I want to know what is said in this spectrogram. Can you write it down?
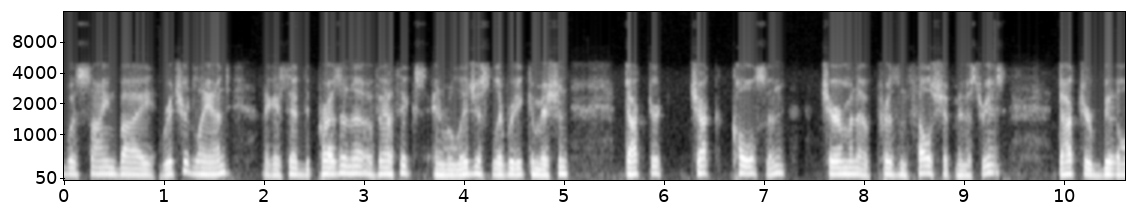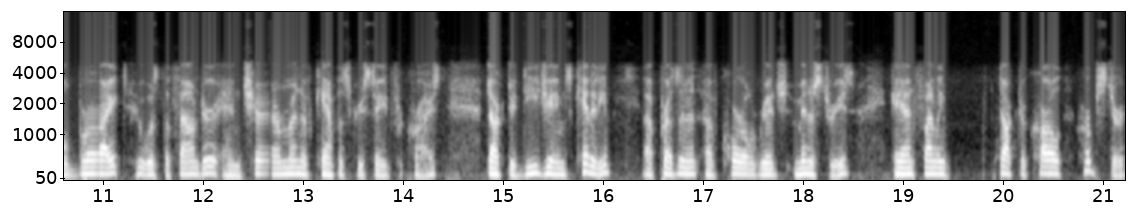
was signed by Richard Land, like I said, the president of Ethics and Religious Liberty Commission, Dr. Chuck Colson, chairman of Prison Fellowship Ministries, Dr. Bill Bright, who was the founder and chairman of Campus Crusade for Christ, Dr. D. James Kennedy, uh, president of Coral Ridge Ministries, and finally, Dr. Carl Herbster,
